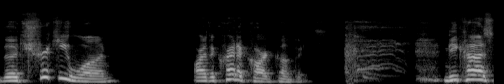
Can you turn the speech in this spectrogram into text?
the tricky one are the credit card companies because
